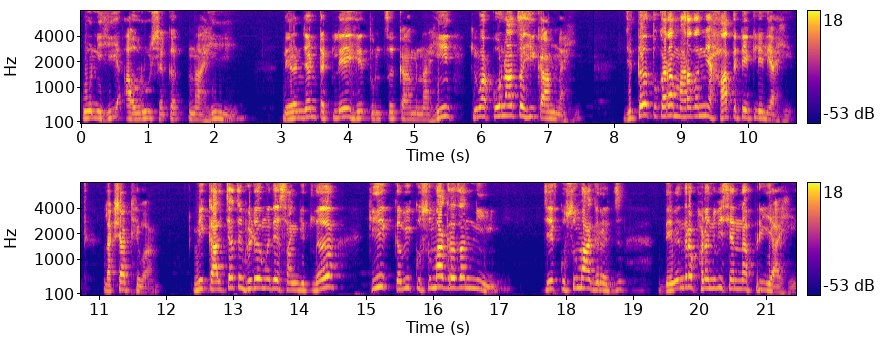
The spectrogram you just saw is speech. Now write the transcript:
कोणीही आवरू शकत नाही. निरंजन टकले हे तुमचं काम नाही किंवा कोणाचंही काम नाही. जिथं तुकाराम महाराजांनी हात टेकलेले आहेत. लक्षात ठेवा. मी कालच्याच व्हिडिओमध्ये सांगितलं की कवी कुसुमाग्रजांनी जे कुसुमाग्रज देवेंद्र फडणवीस यांना प्रिय आहे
